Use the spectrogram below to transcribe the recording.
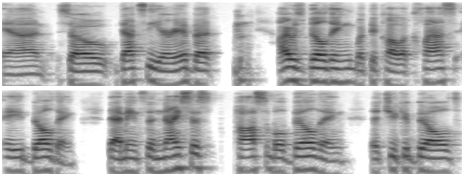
And so that's the area. But I was building what they call a class A building. That means the nicest possible building that you could build.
